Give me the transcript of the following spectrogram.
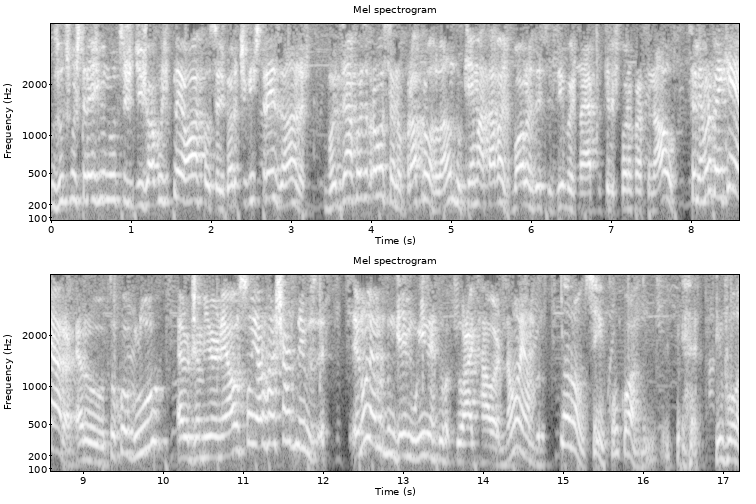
nos últimos 3 minutos de jogos de playoff. Ou seja, agora de 23 anos. Vou dizer uma coisa para você. No próprio Orlando, quem matava as bolas decisivas na época que eles foram pra final, você lembra bem quem era? Era o Tocoglu, era o Jamir Nelson e era o Rashard Lewis. Eu não lembro de um game winner do, do White Howard. Não lembro. Não, não, sim, concordo. Pivô,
